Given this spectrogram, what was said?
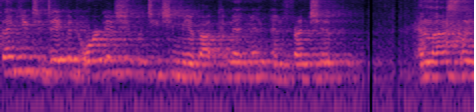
Thank you to David Orgish for teaching me about commitment and friendship. And lastly,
